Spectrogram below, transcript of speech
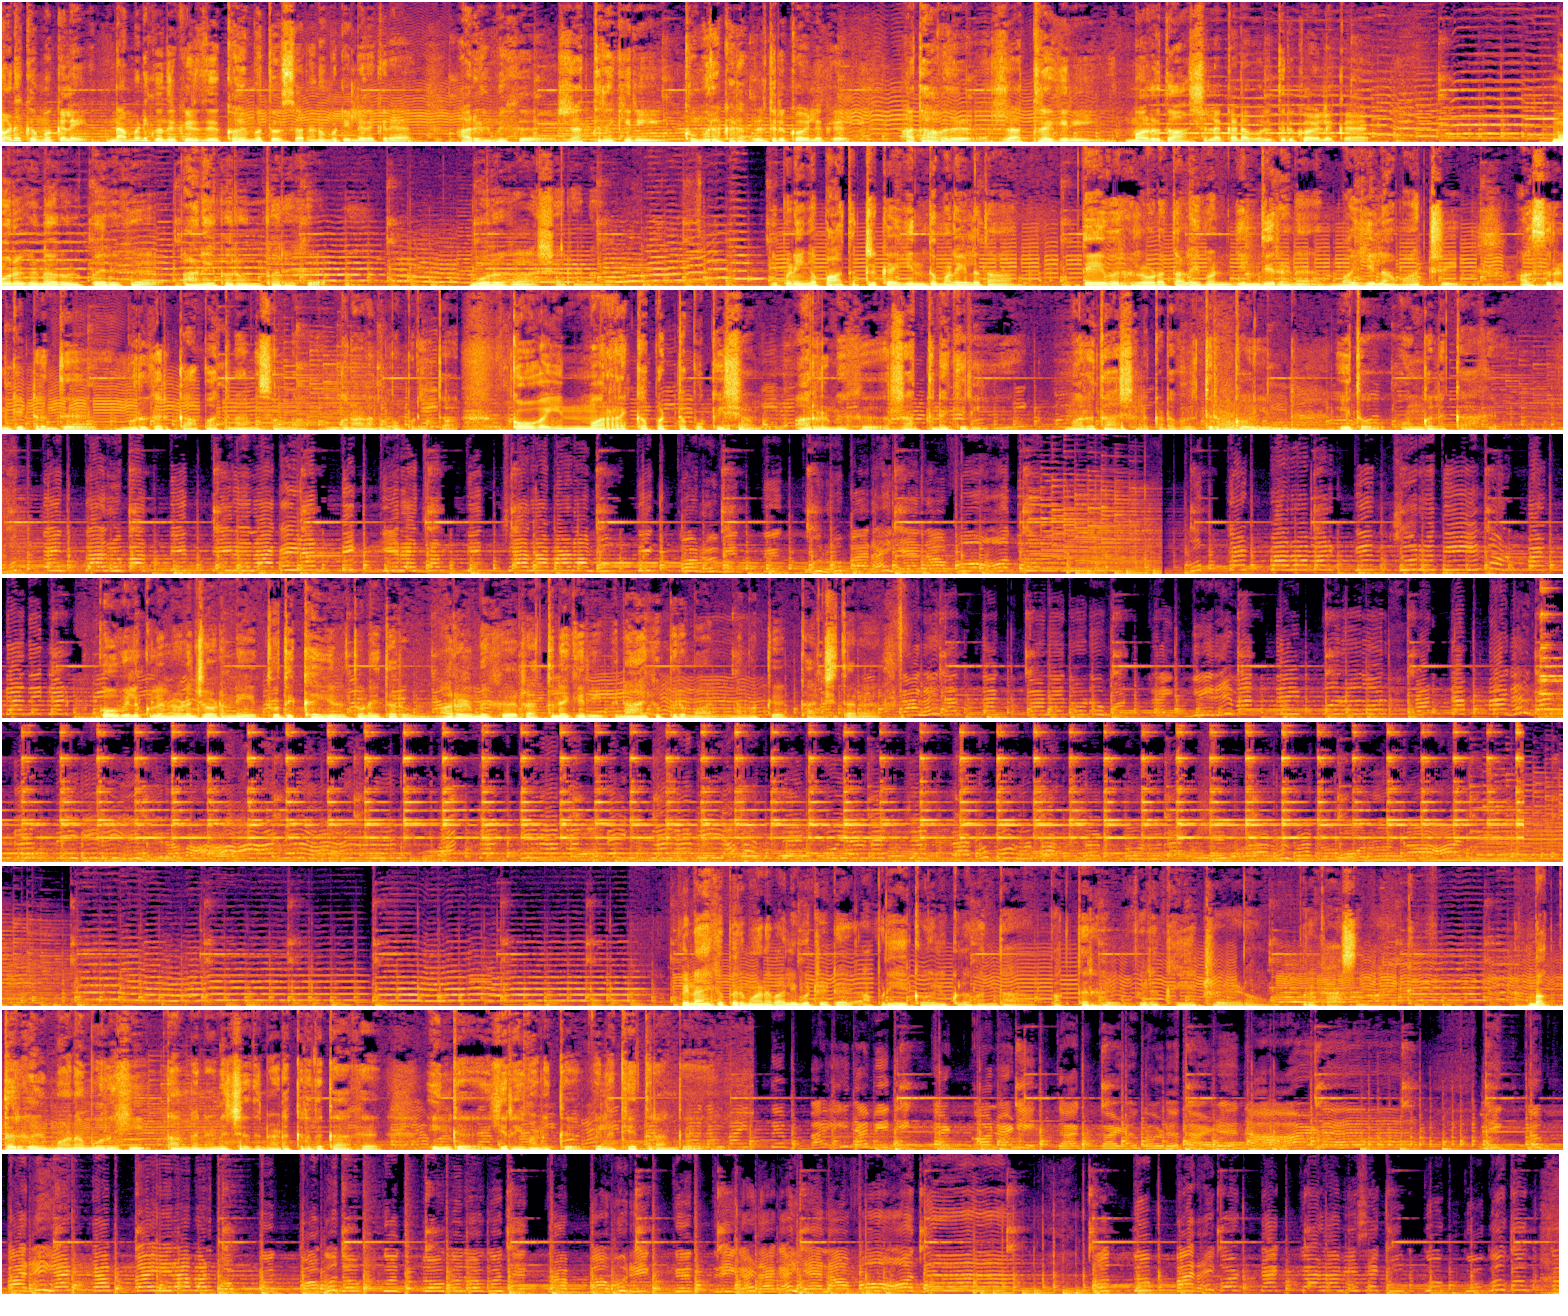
வணக்கம் மக்களே. நம்மளுக்கு வந்திருக்கிறது கோயம்புத்தூர் சரணம்பட்டியில் இருக்கிற அருள்மிகு ரத்னகிரி குமரக்கடவுள் திருக்கோயிலுக்கு. அதாவது ரத்னகிரி மருதாசல கடவுள் திருக்கோயிலுக்கு. முருகன் அருள் பெருக அனைவரும் வருக முருகா சரணம். இப்போ நீங்க பார்த்துட்டு இருக்க இந்த மலையில தான் தேவர்களோட தலைவன் இந்திரனை மகிழா மாற்றி அசுரன் கிட்ட இருந்து முருகர் காப்பாத்தினான்னு சொன்னா உங்களால் நம்ப முடியுதா? கோவையின் மறைக்கப்பட்ட பொக்கிஷம் அருள்மிகு ரத்னகிரி மருதாசல கடவுள் திருக்கோயில். இதோ உங்களுக்காக. கோவிலுக்குள்ள நுழைஞ்ச உடனே துதிக்கையில் துணை தரும் அருள்மிகு ரத்னகிரி விநாயக பெருமான் நமக்கு காட்சி தரார். விநாயக பெருமானை வழிபட்டுட்டு அப்படியே கோயிலுக்குள்ள வந்தா பக்தர்கள் விளக்கு ஏற்ற இடம் பிரகாசமாக இருக்கு. பக்தர்கள் மனமுருகி தாங்க நினைச்சது நடக்கிறதுக்காக இங்க இறைவனுக்கு விளக்கேற்றுறாங்க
